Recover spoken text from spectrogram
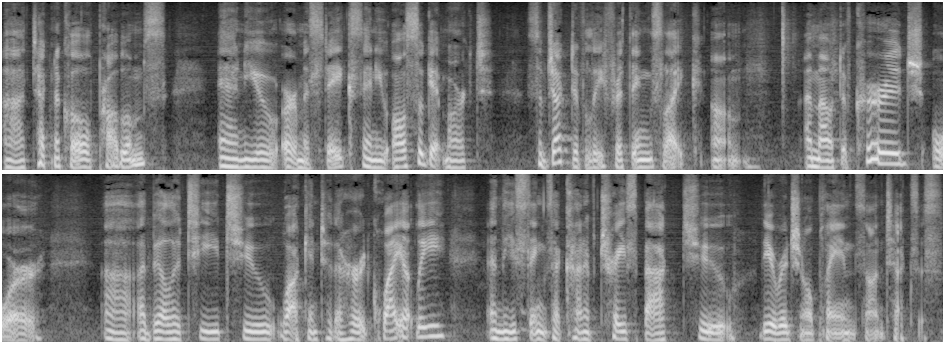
uh, technical problems and you or mistakes, and you also get marked subjectively for things like um, amount of courage or uh, ability to walk into the herd quietly, and these things that kind of trace back to the original plains on Texas.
